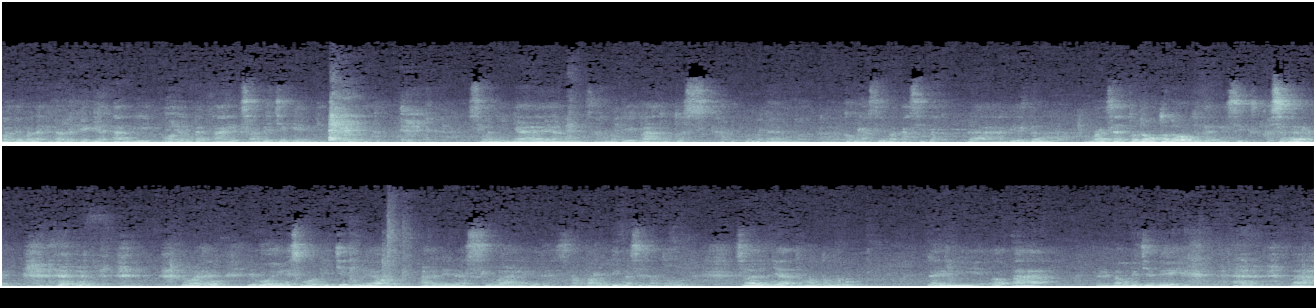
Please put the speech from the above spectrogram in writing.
bagaimana kita berkegiatan di model Petralix ABCG gitu. Selanjutnya yang saya hormati Pak Tutus, Kabit Pemberdayaan uh, Koperasi, makasih Pak sudah hadir dan kemarin saya todong-todong juga ngisi kuesioner. kemarin Ibu ini semua izin beliau ada di dinas luar gitu, sama Pak Rudi masih satu. Selanjutnya teman-teman dari oh Pak dari Bank BJB, Pak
